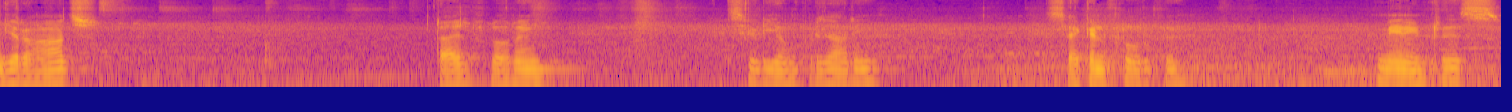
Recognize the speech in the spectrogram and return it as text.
garage tile flooring सीढ़ियाँ ऊपर जा रही सेकंड फ्लोर पे। मेन एंट्रेंस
